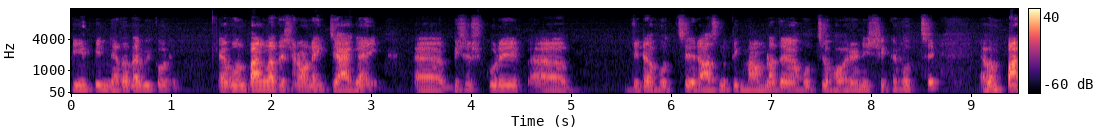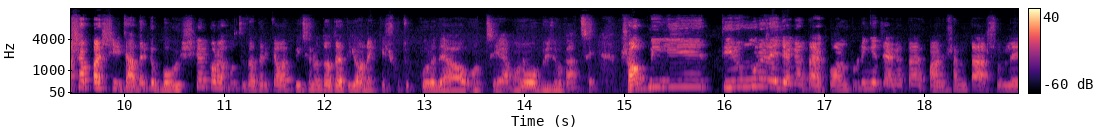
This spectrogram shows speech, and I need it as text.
বিএনপির নেতা দাবি করে। এবং বাংলাদেশের অনেক জায়গায় বিশেষ করে যেটা হচ্ছে রাজনৈতিক মামলা দেওয়া হচ্ছে হয়রানির শিকার হচ্ছে। এবং পাশাপাশি যাদেরকে বহিষ্কার করা হচ্ছে, তাদেরকে আবার পিছনে দরজা দিয়ে অনেককে সুযোগ করে দেওয়া হচ্ছে, এমনও অভিযোগ আছে। সব মিলিয়ে তৃণমূলের এই জায়গাটা কন্ট্রোলিং এর জায়গাটা, ফাংশনটা আসলে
